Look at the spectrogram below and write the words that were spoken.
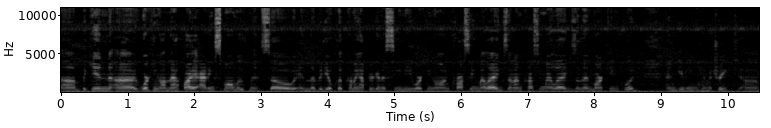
um, begin uh, working on that by adding small movements. So in the video clip coming up, you're gonna see me working on crossing my legs and uncrossing my legs and then marking good and giving him a treat. Um,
